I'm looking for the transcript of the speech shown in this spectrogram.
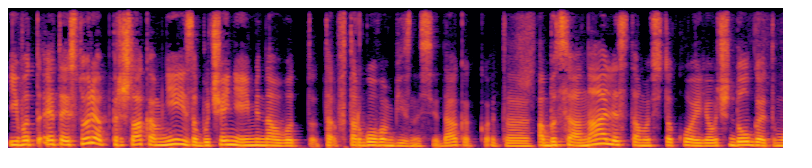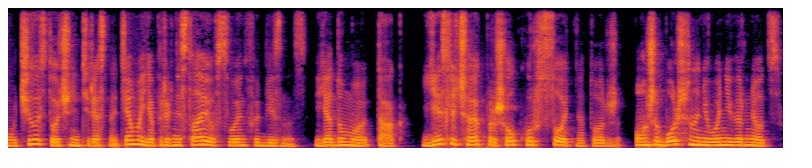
И вот эта история пришла ко мне из обучения именно вот в торговом бизнесе, да, как это АБЦ-анализ там и все такое. Я очень долго этому училась, это очень интересная тема, я привнесла ее в свой инфобизнес. Я думаю, так, если человек прошел курс сотня тот же, он же больше на него не вернется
